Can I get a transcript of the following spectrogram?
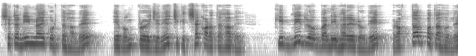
সেটা নির্ণয় করতে হবে এবং প্রয়োজনীয় চিকিৎসা করাতে হবে। কিডনির রোগ বা লিভারের রোগে রক্তাল্পতা হলে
